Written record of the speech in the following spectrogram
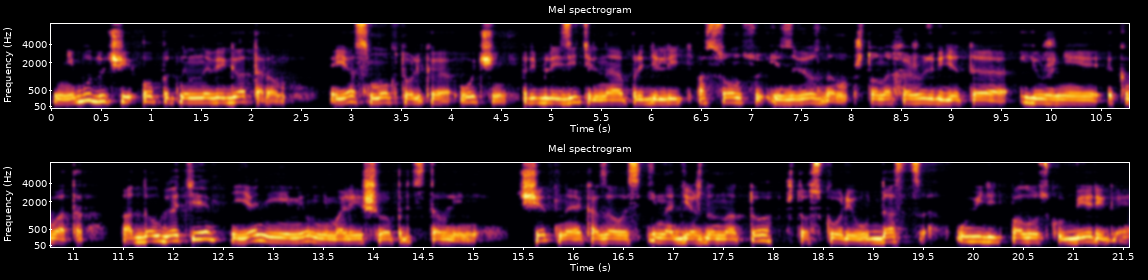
Не будучи опытным навигатором, я смог только очень приблизительно определить по Солнцу и звездам, что нахожусь где-то южнее экватора. О долготе я не имел ни малейшего представления. Тщетной оказалась и надежда на то, что вскоре удастся увидеть полоску берега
